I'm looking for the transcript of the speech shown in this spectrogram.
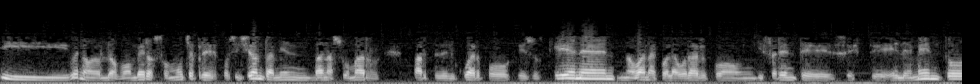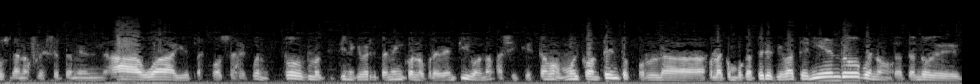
Y bueno, los bomberos son mucha predisposición, también van a sumar parte del cuerpo que ellos tienen, nos van a colaborar con diferentes este, elementos, van a ofrecer también agua y otras cosas, bueno, todo lo que tiene que ver también con lo preventivo, ¿no? Así que estamos muy contentos por la, por la convocatoria que va teniendo, bueno, tratando de,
